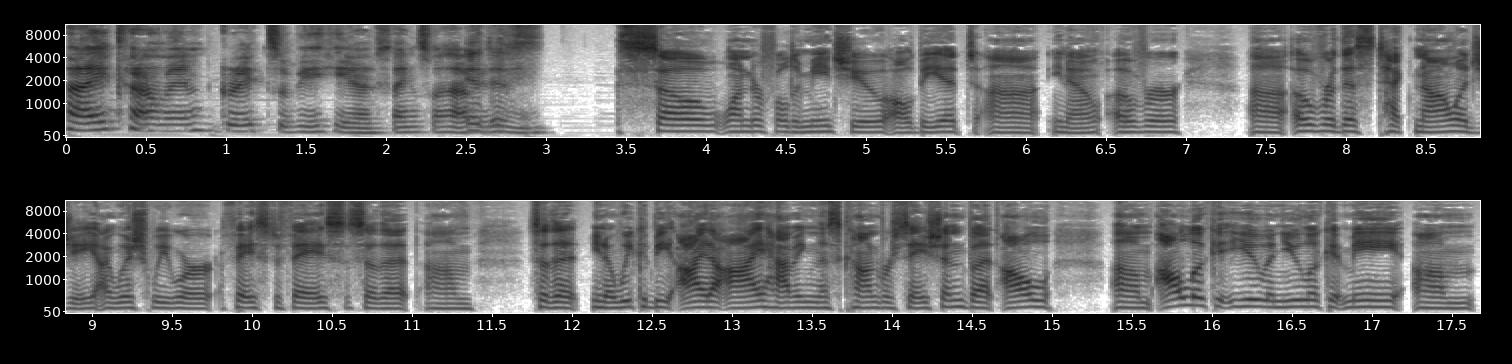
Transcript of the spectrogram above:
Hi, Carmen. Great to be here. Thanks for having me so wonderful to meet you, albeit uh, you know over uh, over this technology. I wish we were face to face so that um, so that you know we could be eye to eye having this conversation. But I'll um, I'll look at you and you look at me, um,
